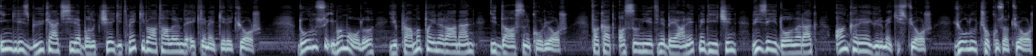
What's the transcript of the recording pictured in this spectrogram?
İngiliz Büyükelçisiyle balıkçıya gitmek gibi hatalarını da eklemek gerekiyor. Doğrusu İmamoğlu yıpranma payına rağmen iddiasını koruyor. Fakat asıl niyetini beyan etmediği için Rize'yi dolanarak Ankara'ya yürümek istiyor yolu çok uzatıyor.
